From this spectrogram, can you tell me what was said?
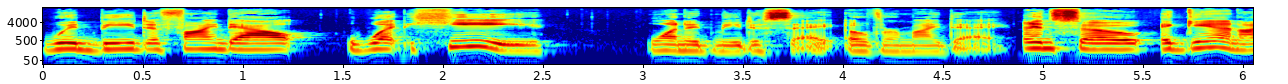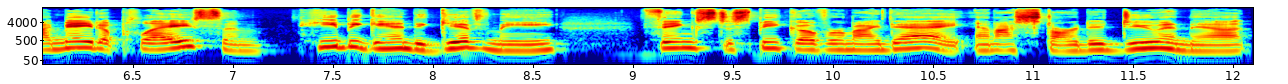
would be to find out what He wanted me to say over my day. And so again, I made a place and He began to give me things to speak over my day. And I started doing that.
